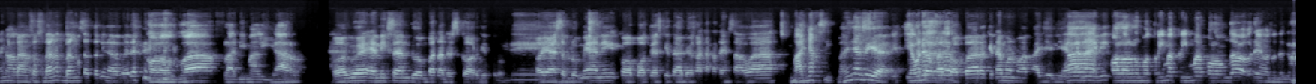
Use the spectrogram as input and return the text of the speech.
Anjing pansos banget bangsat tapi nggak apa dah. kalau gua Vladi Maliar Kalau gue Emixan 24 underscore gitu. Oh ya sebelumnya nih kalau podcast kita ada kata-kata yang salah banyak sih banyak sih ya. ya udah nggak udah proper kita mohon maaf aja nih ya karena Nah, ini kalau lu mau terima terima kalau enggak udah yang usah denger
